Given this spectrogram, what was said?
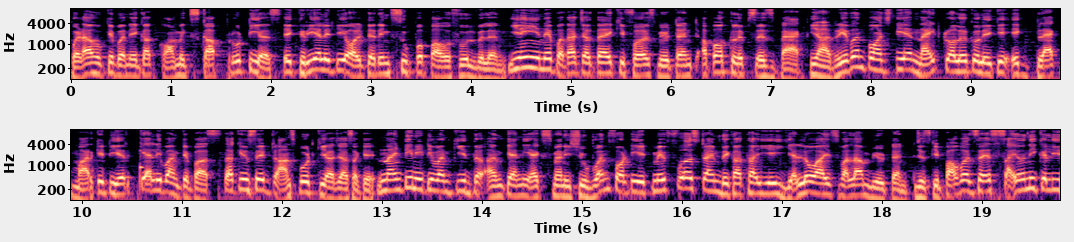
बड़ा होके बनेगा कॉमिक्स का प्रोटियस एक reality altering super powerful villain यही इन्हें पता चलता है कि first mutant Apocalypse is back यहाँ रेवन पहुँचती है नाइट क्रॉलर को लेके एक ब्लैक मार्केटियर कैलिबान के पास, ताकि उसे ट्रांसपोर्ट किया जा सके। 1981 की द अनकैनी एक्समैन इशू 148 में फ़र्स्ट टाइम देखा था ये येलो आइज़ वाला म्यूटेंट जिसकी पावर्स है सायोनिकली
